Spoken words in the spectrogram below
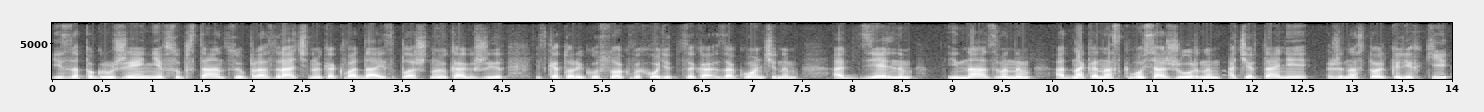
из-за погружения в субстанцию, прозрачную как вода и сплошную как жир, из которой кусок выходит законченным, отдельным, и названным, однако насквозь ажурным, очертания же настолько легки,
